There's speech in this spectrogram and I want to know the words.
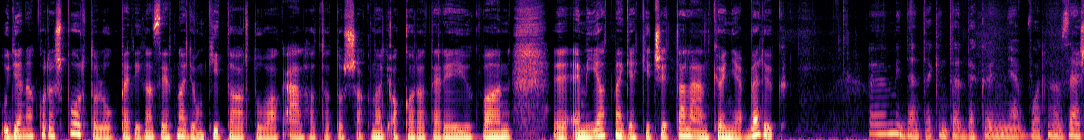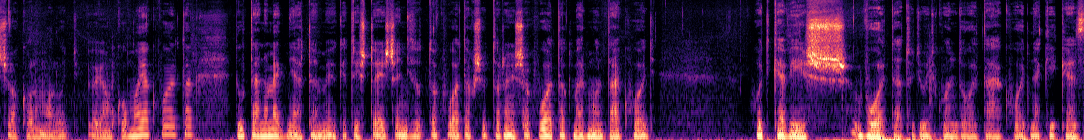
ugyanakkor a sportolók pedig azért nagyon kitartóak, álhatatosak, nagy akaraterejük van, emiatt meg egy kicsit talán könnyebb velük? Minden tekintetben könnyebb volt, mert az első alkalommal, hogy olyan komolyak voltak, de utána megnyertem őket, és teljesen nyitottak voltak, sőt aranyosak voltak, mert mondták, hogy, hogy kevés volt, tehát hogy úgy gondolták, hogy nekik ez,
